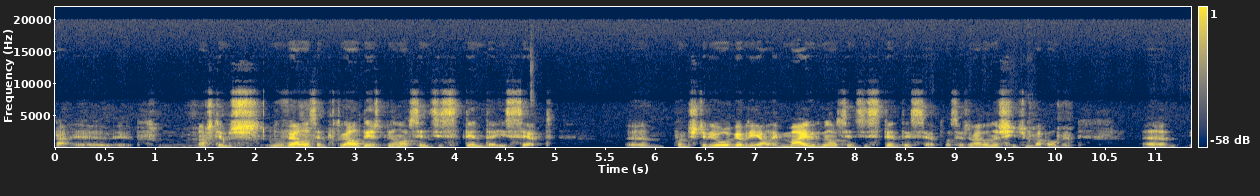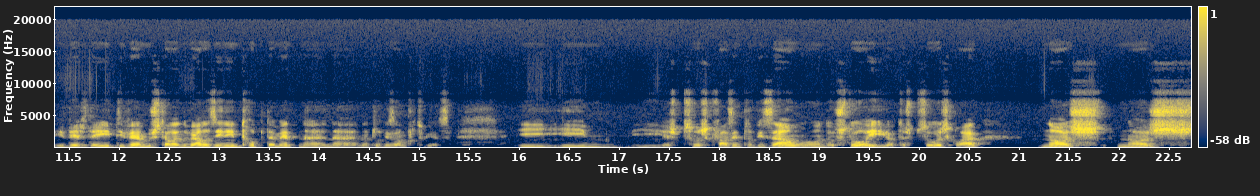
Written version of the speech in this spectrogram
Pá, eh, nós temos novelas em Portugal desde 1977, eh, quando estreou a Gabriela, em maio de 1977. Vocês não eram nascidos, provavelmente. Eh, e desde aí tivemos telenovelas ininterruptamente na, na, na televisão portuguesa. E, e, e, as pessoas que fazem televisão, onde eu estou, e outras pessoas, claro, nós, nós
